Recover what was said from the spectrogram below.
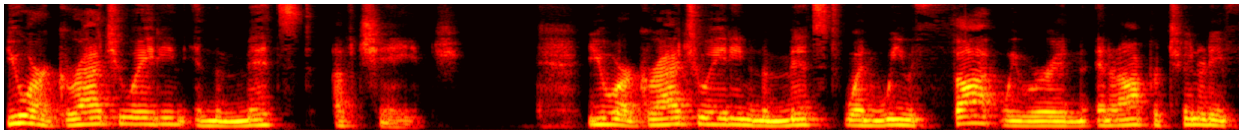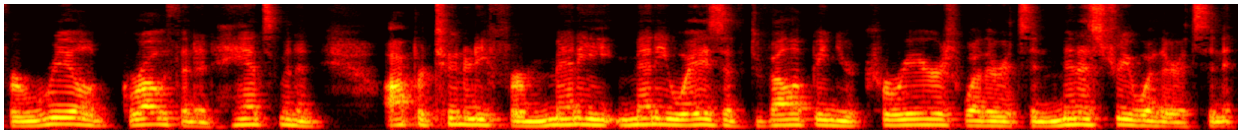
You are graduating in the midst of change. You are graduating in the midst when we thought we were in, in an opportunity for real growth and enhancement and opportunity for many, many ways of developing your careers, whether it's in ministry, whether it's in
